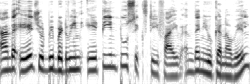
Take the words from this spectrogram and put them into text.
and the age should be between 18 to 65 and then you can avail.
